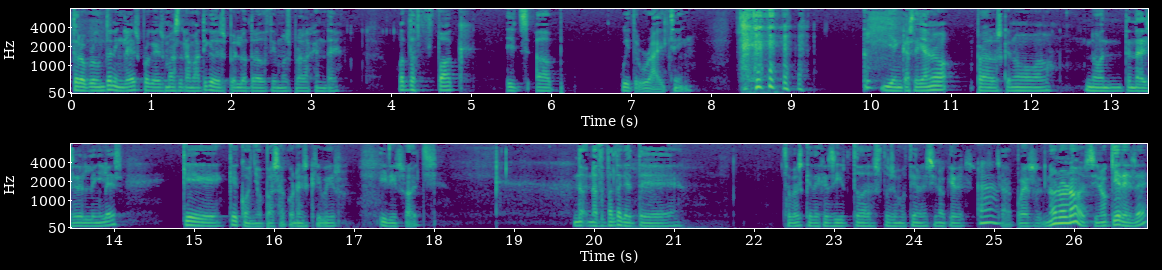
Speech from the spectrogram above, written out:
Te lo pregunto en inglés porque es más dramático y después lo traducimos para la gente. What the fuck is up with writing? y en castellano, para los que no, no entendáis el inglés, ¿qué, ¿qué coño pasa con escribir Iris Roach? No, no hace falta que te... ¿Sabes? Que dejes ir todas tus emociones si no quieres. Ah. O sea, pues... No, no, no, si no quieres, ¿eh?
